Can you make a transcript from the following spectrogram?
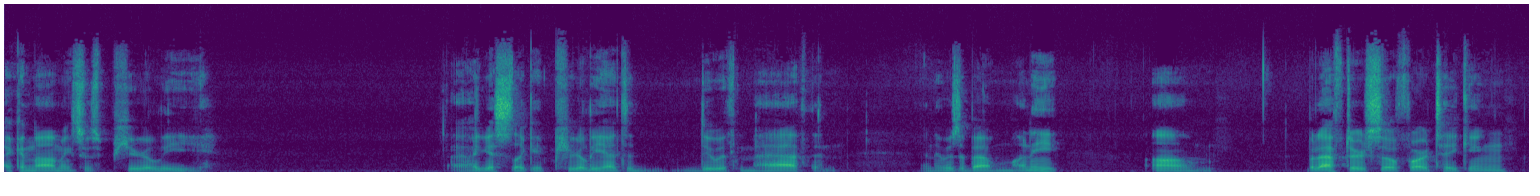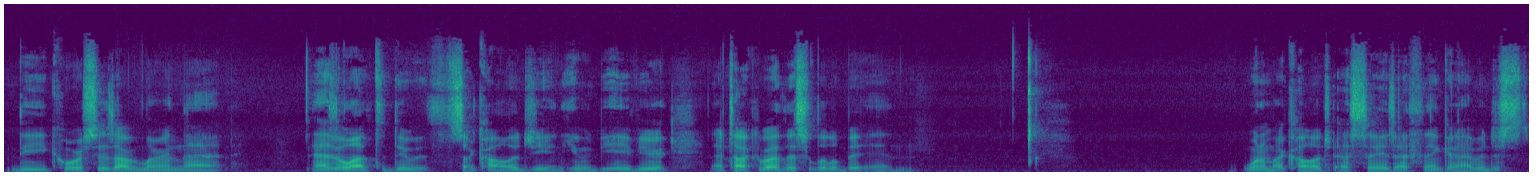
economics was purely, I guess, like it purely had to do with math and, and it was about money. Um, but after so far taking the courses, I've learned that it has a lot to do with psychology and human behavior. And I talked about this a little bit in one of my college essays, I think, and I've been just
